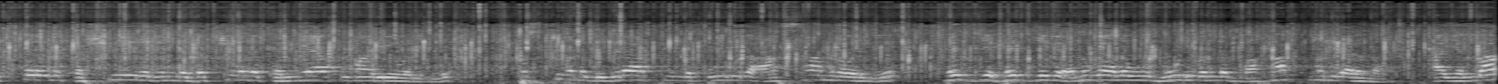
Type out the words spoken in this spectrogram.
ಉತ್ತರದ ಕಾಶ್ಮೀರದಿಂದ ದಕ್ಷಿಣದ ಕನ್ಯಾಕುಮಾರಿಯವರೆಗೆ, ಪಶ್ಚಿಮದ ಗುಜರಾತ್ನಿಂದ ಪೂರ್ವದ ಅಸ್ಸಾಂನವರೆಗೆ ಹೆಜ್ಜೆ ಹೆಜ್ಜೆಗೆ ಅನುಗಾಲವು ಮೂಡಿ ಬಂದ ಮಹಾತ್ಮರಿಗಾರಲ್ಲ ಆ ಎಲ್ಲಾ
